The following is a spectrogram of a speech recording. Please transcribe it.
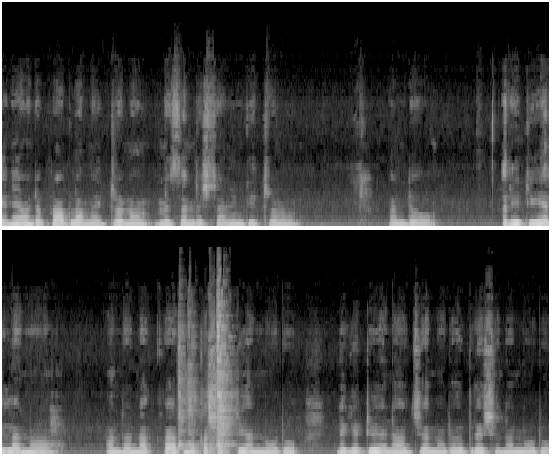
ಏನೇ ಒಂದು ಪ್ರಾಬ್ಲಮ್ ಇದ್ರೂ ಮಿಸ್ಅಂಡರ್ಸ್ಟ್ಯಾಂಡಿಂಗ್ ಇದ್ರೂ ಒಂದು ರೀತಿ ಎಲ್ಲನೂ ಒಂದು ನಕಾರಾತ್ಮಕ ಶಕ್ತಿ ಅನ್ನೋದು ನೆಗೆಟಿವ್ ಎನರ್ಜಿ ಅನ್ನೋದು ವೈಬ್ರೇಷನ್ ಅನ್ನೋದು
